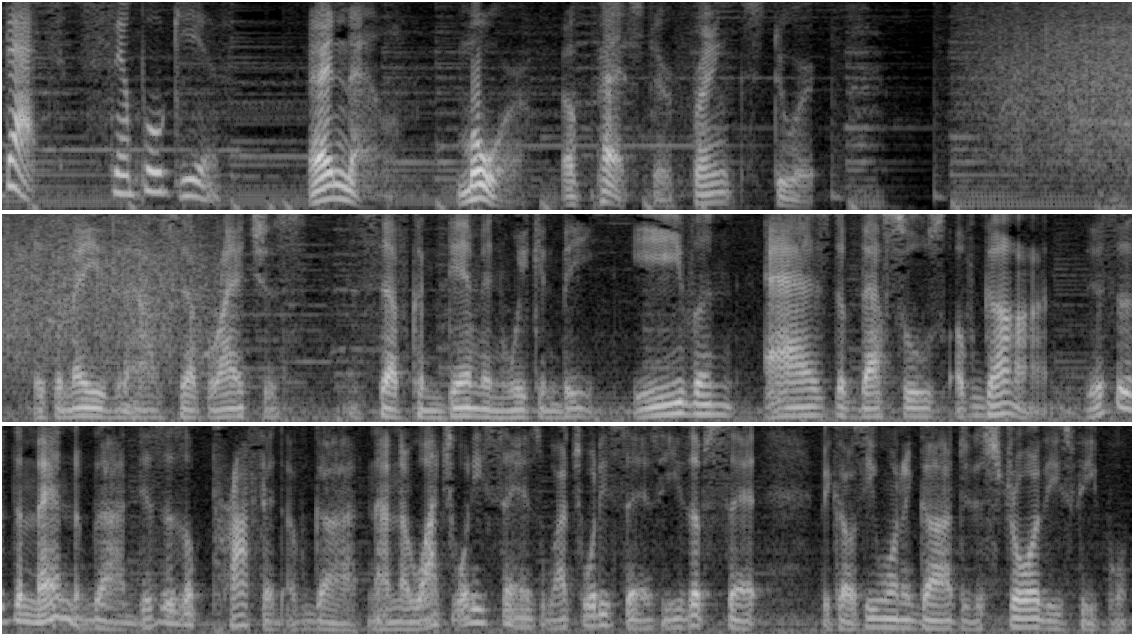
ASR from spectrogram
That's Simple Give. And now, more of Pastor Frank Stewart. It's amazing how self righteous and self condemning we can be, even as the vessels of God. This is the man of God. This is a prophet of God. Now, now watch what he says. Watch what he says. He's upset because he wanted God to destroy these people.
